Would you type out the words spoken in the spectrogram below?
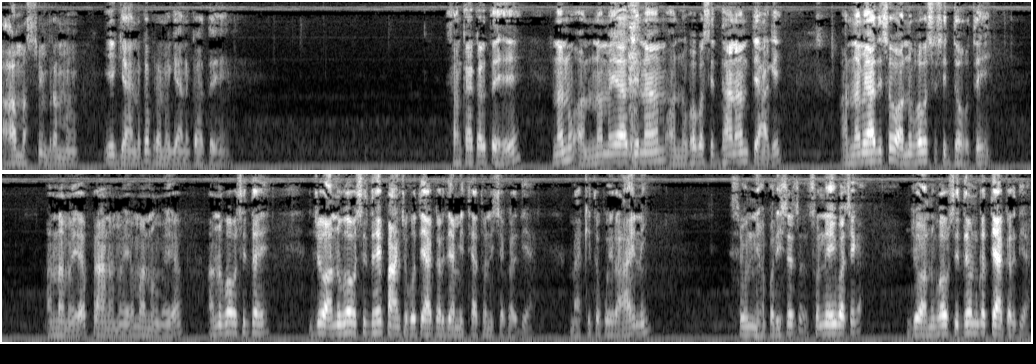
अहम अस्मी ब्रह्म, ये ज्ञान को ब्रह्म ज्ञान कहते हैं। शंका करते हैं, ननु अन्नमयादि नाम अनुभव सिद्धा नाम त्यागे। अन्नमयादि सब अनुभव से सिद्ध होते हैं। अन्नमय, प्राणमय, मनोमय अनुभव सिद्ध है। जो अनुभव सिद्ध है, पाँच को त्याग कर दिया, मिथ्या तो निश्चय कर दिया। बाकी तो कोई रहा ही नहीं। शून्य, परिशेष, शून्य ही बचेगा। जो अनुभव सिद्ध है, उनका त्याग कर दिया।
